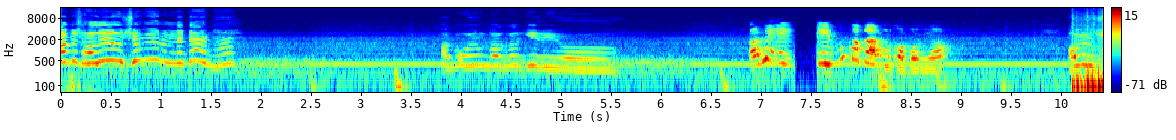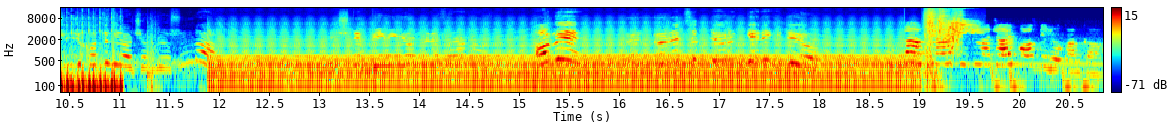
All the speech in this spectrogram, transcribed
Ya biz halıyla uçamıyorum neden ha? Abi oyun bug'a giriyor. Abi ev, ev bu kadar mı kapanıyor? Abi üçüncü katı bile açabiliyorsun da. İşte 1 milyon lira falan lazım. Abi öne tıklıyorum geri gidiyor. Lan silah sesin acayip az geliyor kanka.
